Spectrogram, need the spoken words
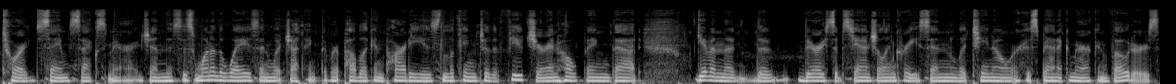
toward same sex marriage. And this is one of the ways in which I think the Republican Party is looking to the future and hoping that, given the, the very substantial increase in Latino or Hispanic American voters,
